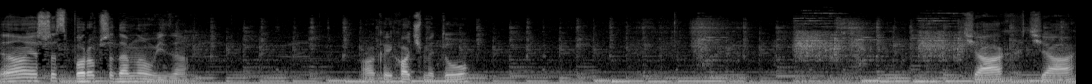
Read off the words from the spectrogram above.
No, jeszcze sporo przede mną widzę. Okej, chodźmy tu. Ciach, ciach.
